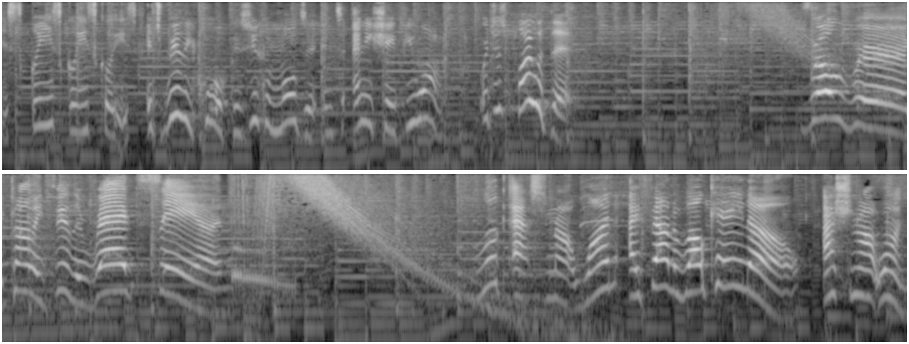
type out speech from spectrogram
Just squeeze, squeeze, squeeze. It's really cool because you can mold it into any shape you want. Or just play with it. Rover coming through the red sand. Look, Astronaut One, I found a volcano. Astronaut 1,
